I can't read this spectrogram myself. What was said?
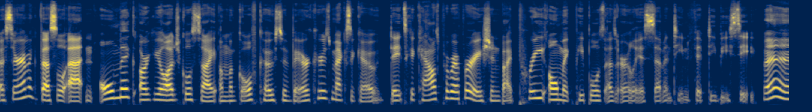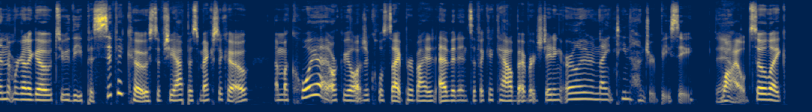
a ceramic vessel at an Olmec archaeological site on the Gulf Coast of Veracruz, Mexico, dates cacao's preparation by pre Olmec peoples as early as 1750 BC. Then we're going to go to the Pacific coast of Chiapas, Mexico. A Mokaya archaeological site provided evidence of a cacao beverage dating earlier than 1900 BC. Damn. Wild. So, like,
